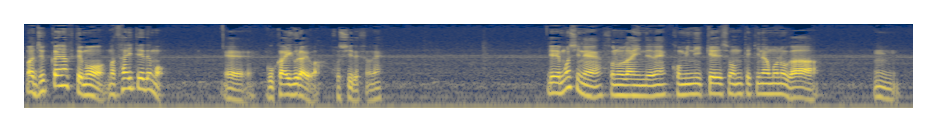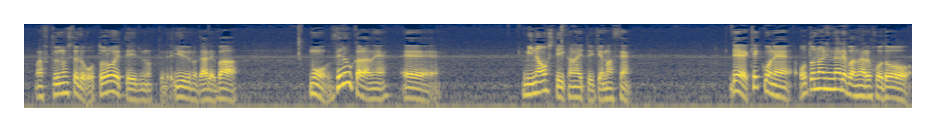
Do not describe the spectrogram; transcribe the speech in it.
まあ、10回なくても、まあ、最低でも、えー5回ぐらいは欲しいですよね。でもしねその LINE でねコミュニケーション的なものが、うんまあ、普通の人より衰えているのっていうのであればもうゼロからね、えー見直していかないといけません。で結構ね大人になればなるほど、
